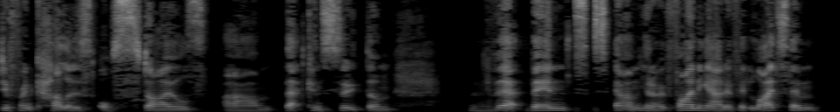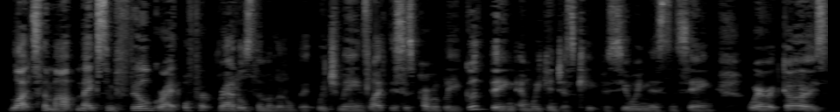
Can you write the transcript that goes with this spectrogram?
different colors or styles um, that can suit them that then um, you know finding out if it lights them lights them up makes them feel great or if it rattles them a little bit which means like this is probably a good thing and we can just keep pursuing this and seeing where it goes.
